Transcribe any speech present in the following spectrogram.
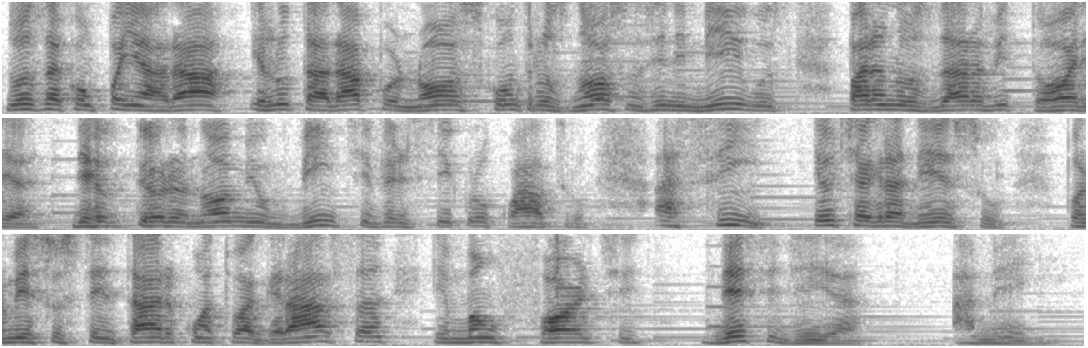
nos acompanhará e lutará por nós contra os nossos inimigos para nos dar a vitória. Deuteronômio 20, versículo 4. Assim, eu te agradeço por me sustentar com a tua graça e mão forte nesse dia. Amém.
